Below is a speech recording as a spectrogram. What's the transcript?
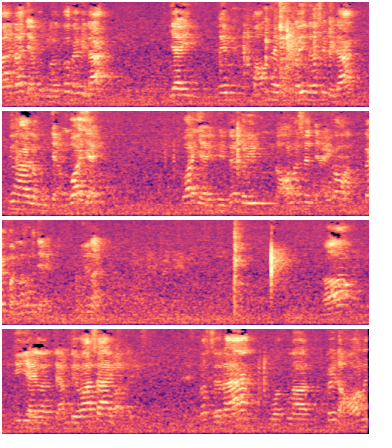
hai đá chạm một lượt có thể bị đá. Dày thêm, mỏng thêm một tí nữa sẽ bị đá. Thứ hai là mình chạm quá dày. Quá dày thì cái bi đỏ nó sẽ chạy không à. Cái mình nó không có chạy. Như thế này đó như vậy là chạm đều ba sai. Nó sẽ đá hoặc là cái đỏ nó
